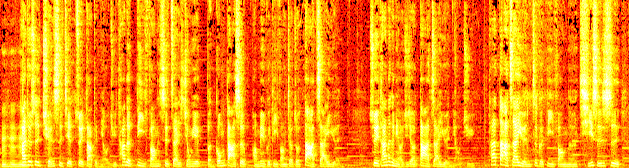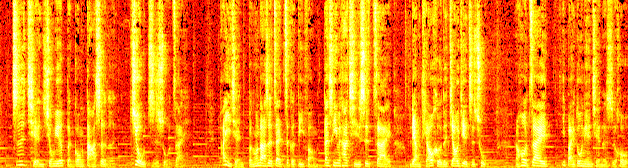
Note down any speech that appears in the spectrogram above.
嗯哼哼，它就是全世界最大的鸟居。它的地方是在熊野本宫大社旁边有个地方叫做大斋园，所以它那个鸟居叫大斋园鸟居。它大斋园这个地方呢，其实是之前熊野本宫大社的旧址所在。它以前本宫大社在这个地方，但是因为它其实是在两条河的交界之处，然后在一百多年前的时候，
